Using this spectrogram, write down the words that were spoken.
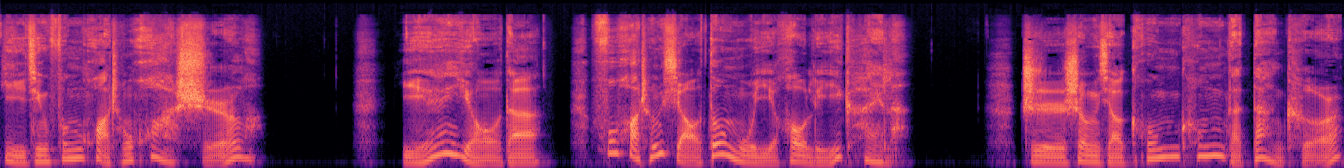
已经风化成化石了，也有的孵化成小动物以后离开了。只剩下空空的蛋壳。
